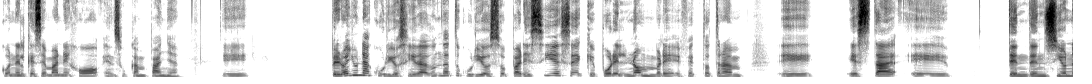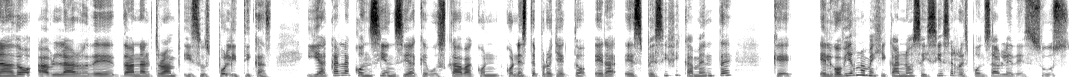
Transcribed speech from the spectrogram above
con el que se manejó en su campaña. Eh, pero hay una curiosidad, un dato curioso. Pareciese que por el nombre, efecto Trump, eh, está eh, a hablar de Donald Trump y sus políticas. Y acá la conciencia que buscaba con este proyecto era específicamente que el gobierno mexicano se hiciese responsable de sus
